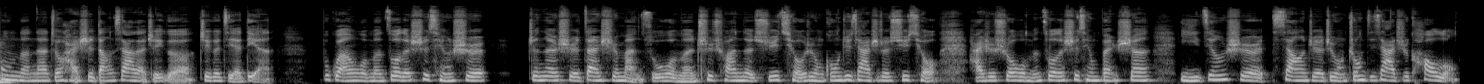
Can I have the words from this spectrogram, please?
控的，那就还是当下的这个这个节点，不管我们做的事情是。真的是暂时满足我们吃穿的需求，这种工具价值的需求，还是说我们做的事情本身已经是向着这种终极价值靠拢？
